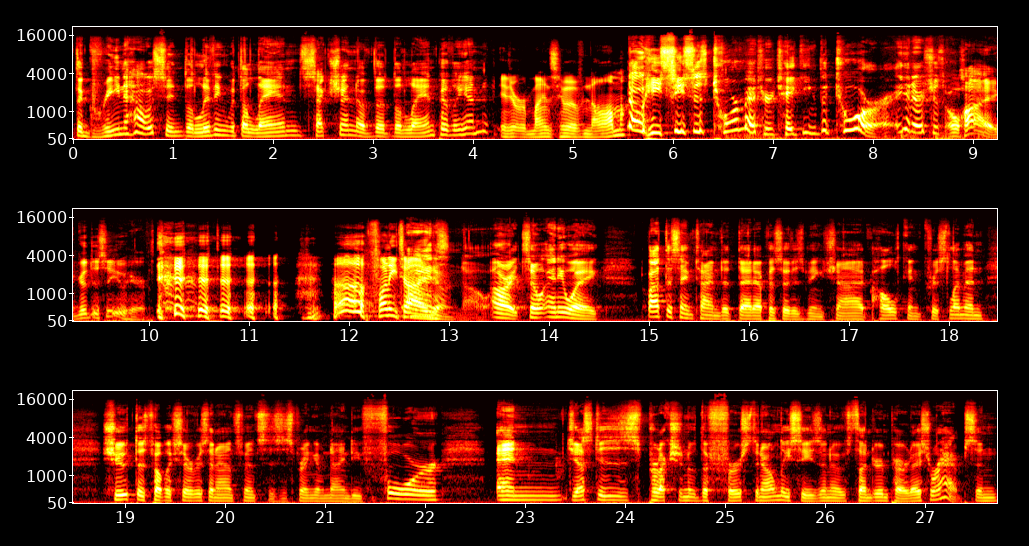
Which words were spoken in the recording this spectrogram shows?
the greenhouse in the living with the land section of the, the land pavilion. And it reminds him of Nam? No, he sees his tormentor taking the tour. You know, it's just, oh, hi, good to see you here. oh, funny times. I don't know. All right, so anyway, about the same time that that episode is being shot, Hulk and Chris Lemmon shoot those public service announcements. This is spring of 94. And just as production of the first and only season of Thunder in Paradise wraps. And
